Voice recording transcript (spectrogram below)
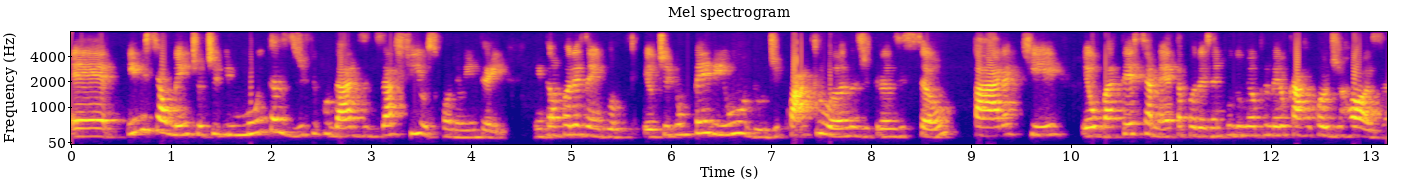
É, inicialmente, eu tive muitas dificuldades e desafios quando eu entrei. Então, por exemplo, eu tive um período de quatro anos de transição para que eu batesse a meta, por exemplo, do meu primeiro carro cor-de-rosa,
